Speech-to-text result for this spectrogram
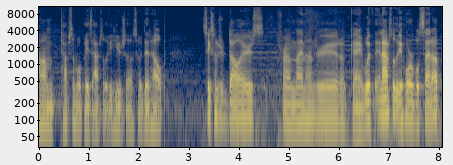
Um, top symbol pays absolutely huge though, so it did help. $600 from 900 okay. With an absolutely horrible setup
